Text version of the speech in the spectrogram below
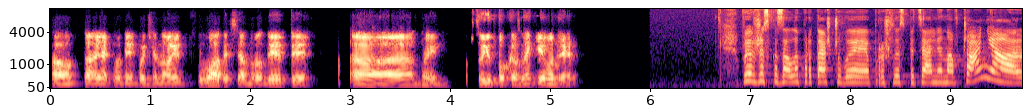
а от, так як вони починають псуватися, бродити, ну і псують показники води. Ви вже сказали про те, що ви пройшли спеціальне навчання.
